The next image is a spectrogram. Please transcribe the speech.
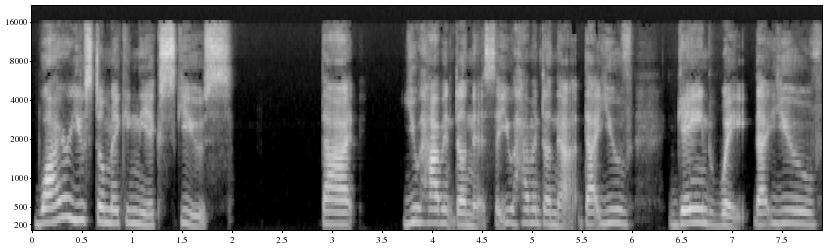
Why are you still making the excuse that you haven't done this, that you haven't done that, that you've gained weight, that you've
